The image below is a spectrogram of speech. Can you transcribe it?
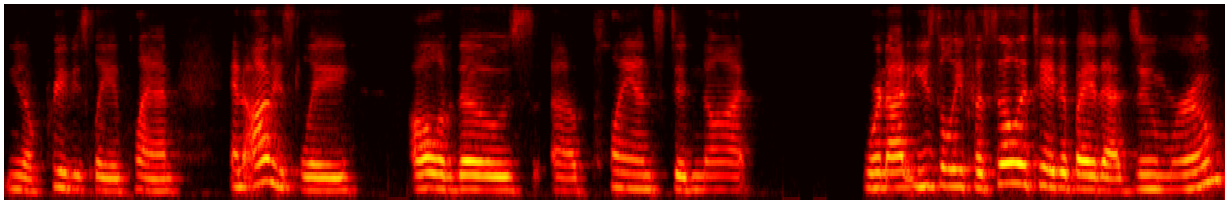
you know, previously had planned. And obviously, all of those uh, plans did not, were not easily facilitated by that Zoom room.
